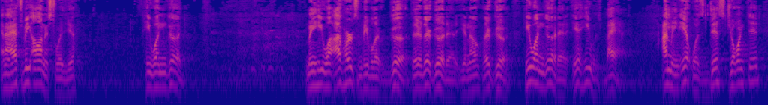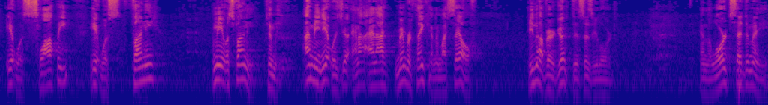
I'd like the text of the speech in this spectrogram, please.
And I have to be honest with you, he wasn't good. I mean, he, I've heard some people that were good. They're, they're good at it, you know. They're good. He wasn't good at it. it. He was bad. I mean, it was disjointed. It was sloppy. It was funny. I mean, it was funny to me. I mean, it was just, and I, and I remember thinking to myself, he's not very good at this, is he, Lord? And the Lord said to me,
